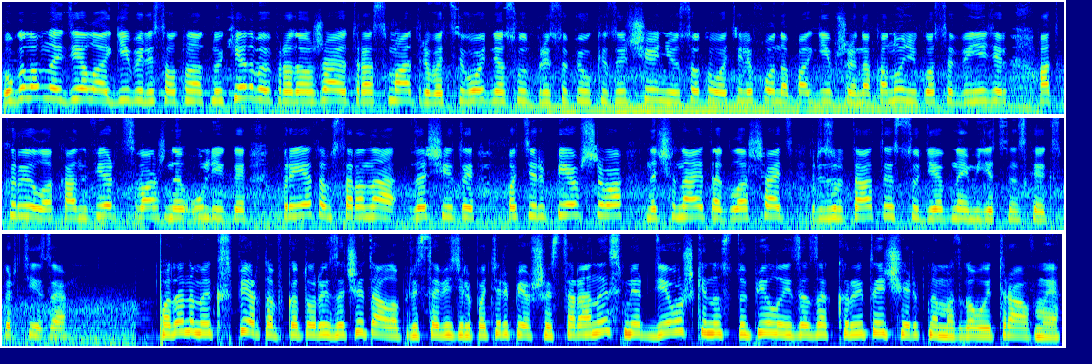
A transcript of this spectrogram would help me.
Уголовное дело о гибели Салтанат Нукеновой продолжают рассматривать. Сегодня суд приступил к изучению сотового телефона погибшей. Накануне гособвинитель открыла конверт с важной уликой. При этом сторона защиты потерпевшего начинает оглашать результаты судебной медицинской экспертизы. По данным экспертов, которые зачитала представитель потерпевшей стороны, смерть девушки наступила из-за закрытой черепно-мозговой травмы.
